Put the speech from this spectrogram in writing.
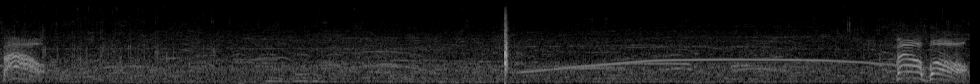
Foul. Foul ball.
